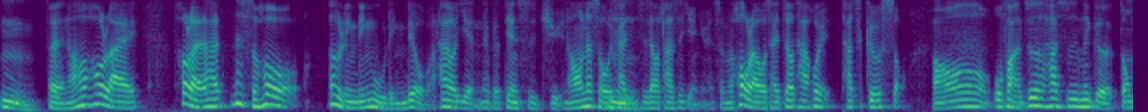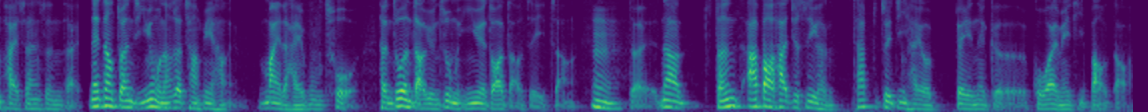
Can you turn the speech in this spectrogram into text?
嗯，对，然后后来后来他那时候。二零零五零六吧，他有演那个电视剧，然后那时候我一开始知道他是演员什么，后来我才知道他会他是歌手。哦，我反而知道他是那个东排三声带那张专辑，因为我那时候在唱片行卖的还不错，很多人找原住民音乐都要找这一张。嗯，对，那反正阿豹他就是一个很，他最近还有被那个国外媒体报道，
